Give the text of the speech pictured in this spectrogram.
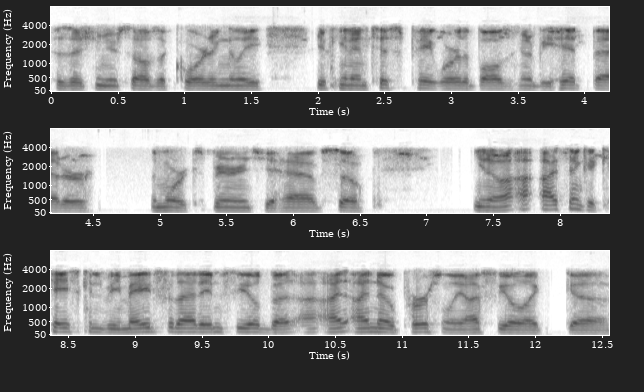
position yourselves accordingly. You can anticipate where the balls are going to be hit better the more experience you have. So, you know, I, I think a case can be made for that infield, but I, I know personally, I feel like uh,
